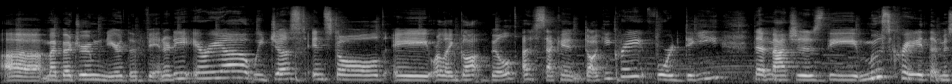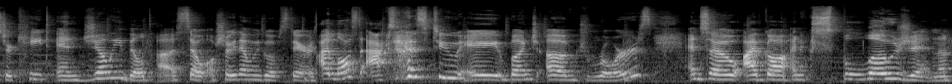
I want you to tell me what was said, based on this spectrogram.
uh, my bedroom near the vanity area. We just installed a, or like got built a second doggy crate for Diggy that matches the moose crate that Mr. Kate and Joey built us. So I'll show you that when we go upstairs. I lost access to a bunch of drawers. And so I've got an explosion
